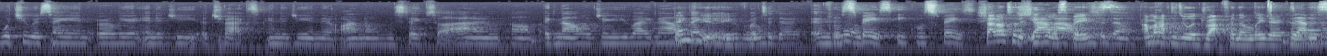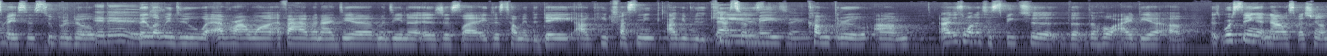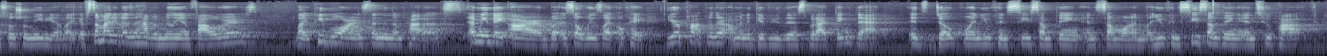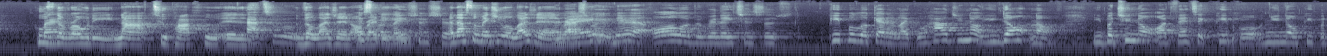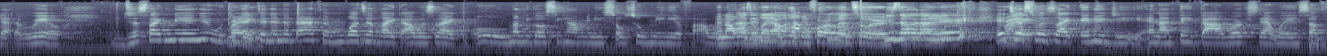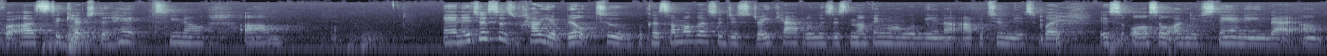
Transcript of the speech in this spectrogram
what you were saying earlier, energy attracts energy, and there are no mistakes. So I'm um, acknowledging you right now. Thank you, Thanking you, for today. And For this real. space equals space. Shout out to the Shout Equal out Space. to them. I'm gonna have to do a drop for them later because this space is super dope. It is. They let me do whatever I want. If I have an idea, Medina is just like, just tell me the date. I'll he trust me. I'll give you the keys. That's amazing. Come through. Um, I just wanted to speak to the the whole idea of we're seeing it now, especially on social media. Like if somebody doesn't have a million followers. Like people aren't sending them products. I mean, they are, but it's always like, okay, you're popular. I'm gonna give you this. But I think that it's dope when you can see something in someone. Like you can see something in Tupac, who's the Right. roadie, not Tupac, who is Absolutely. the legend already. relationship. And that's what makes you a legend, And right? what, yeah, all of the relationships. People look at it like, well, how'd you know? You don't know. You, but you know authentic people, and you know people that are real. Just like me and you, we Right. connected in the bathroom. It wasn't like I was like, oh, let me go see how many social media followers. And I wasn't didn't like, I'm looking for a mentor, You know so, what I mean? It just was like energy, and I think God works that way. It's up for us to catch the hints, you know. Um, and it just is how you're built too, because some of us are just straight capitalists. There's nothing wrong with being an opportunist, but it's also understanding that um,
